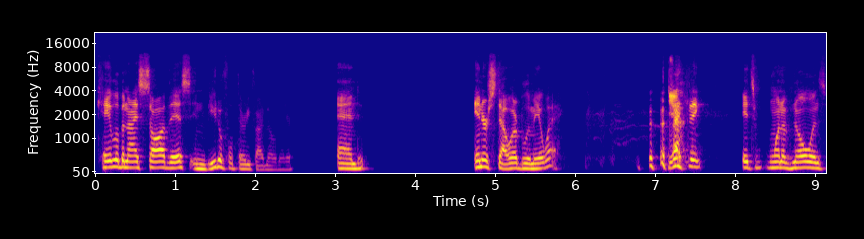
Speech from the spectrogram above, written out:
Caleb and I saw this in beautiful 35 millimeter, and Interstellar blew me away. Yeah. I think it's one of Nolan's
